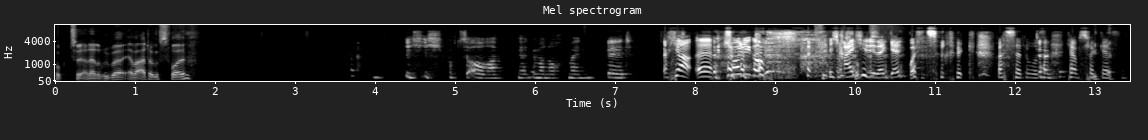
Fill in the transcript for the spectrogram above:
guckt zu den anderen rüber, erwartungsvoll. Ich, ich guck zu Aura. Sie hat immer noch mein Geld. Ach ja, äh, Entschuldigung. ich reiche dir dein Geldbeutel zurück. Was ist da los? Danke. Ich hab's vergessen.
